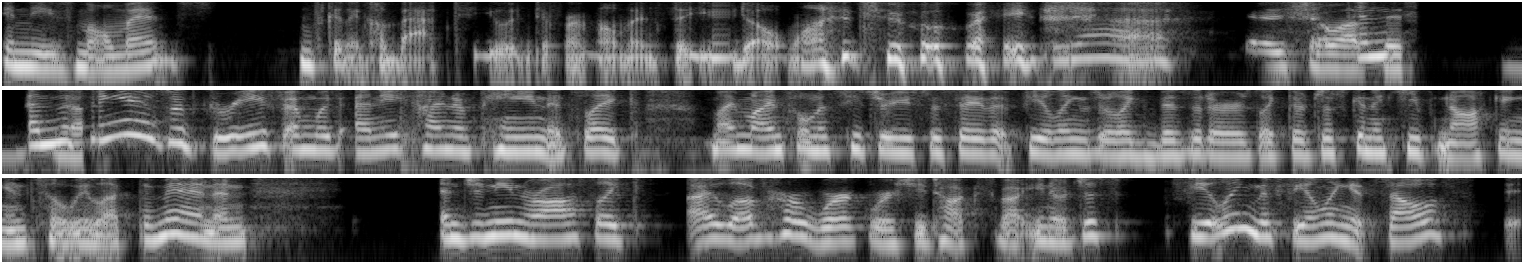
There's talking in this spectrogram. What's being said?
in these moments, it's going to come back to you in different moments that you don't want it to, right? Yeah. It's going to show up. And, in, and the yeah. thing is with grief and with any kind of pain, it's like my mindfulness teacher used to say that feelings are like visitors, like they're just going to keep knocking until we let them in. And, and Geneen Roth, like I love her work where she talks about, you know, just feeling the feeling itself. Eh,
